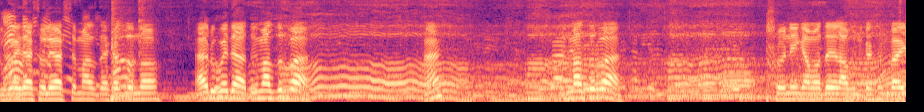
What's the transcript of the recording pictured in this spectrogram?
রুবাইদা চলে আসছে মাছ দেখার জন্য। হ্যাঁ রুবাইদা তুমি মাছ ধরবা? হ্যাঁ? মাছ ধরবা? সৈনিক আমাদের আবুল কাসেম ভাই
